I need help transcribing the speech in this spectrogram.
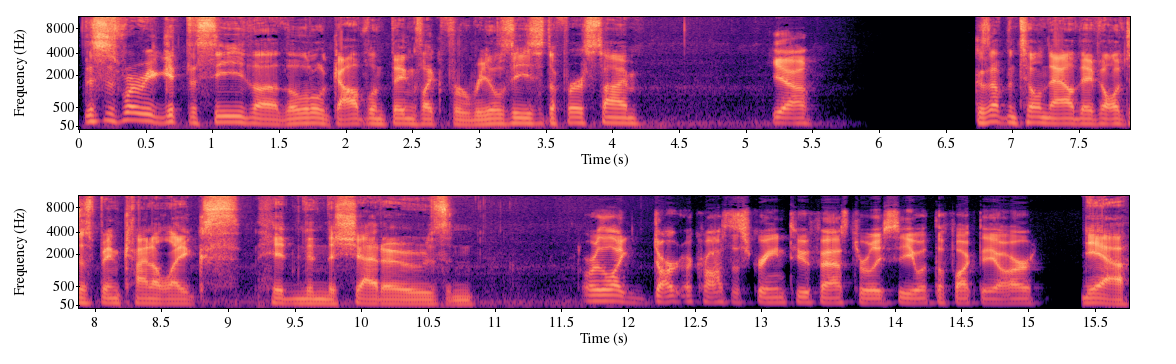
this is where we get to see the the little goblin things like for realsies the first time. Yeah. Because up until now, they've all just been kind of like hidden in the shadows and Or they'll like dart across the screen too fast to really see what the fuck they are. Yeah,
